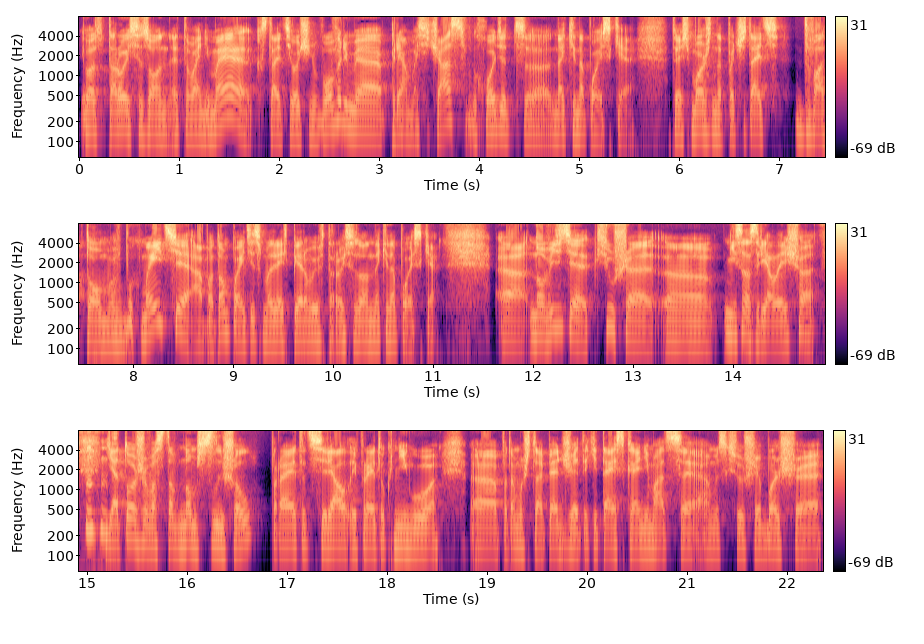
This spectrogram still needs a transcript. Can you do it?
И вот второй сезон этого аниме, кстати, очень вовремя, прямо сейчас, выходит э, на кинопоиске. То есть можно почитать два тома в букмейте, а потом пойти смотреть первый и второй сезон на кинопоиске. Э, но, видите, Ксюша э, не созрела еще. Я тоже в основном слышал про этот сериал и про эту книгу, потому что, опять же, это китайская анимация, а мы с Ксюшей больше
